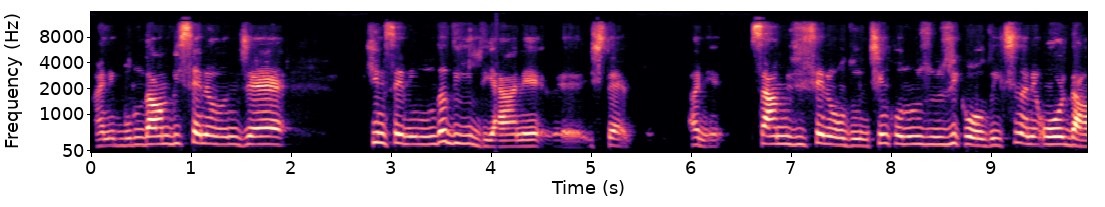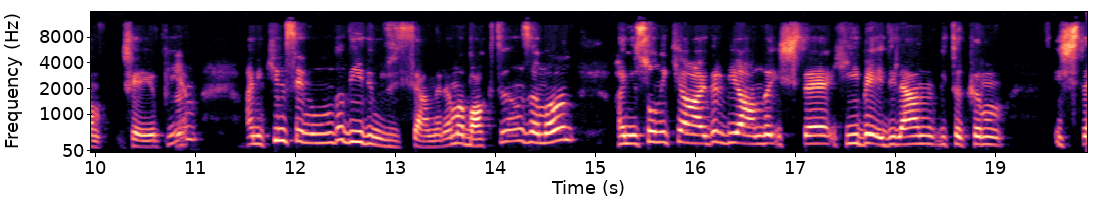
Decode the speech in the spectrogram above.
Hani bundan bir sene önce kimsenin umurunda değildi yani işte hani sen müzisyen olduğun için konumuz müzik olduğu için hani oradan şey yapayım. Hani kimsenin umurunda değildi müzisyenler ama baktığın zaman hani son iki aydır bir anda işte hibe edilen bir takım işte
